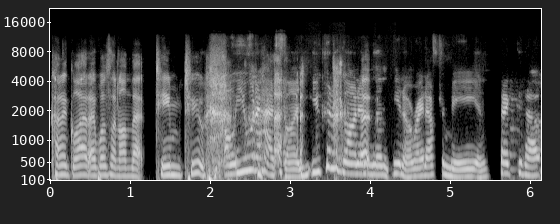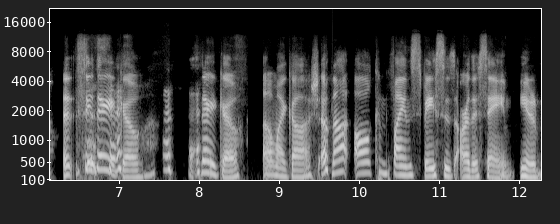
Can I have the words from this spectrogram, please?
kind of glad I wasn't on that team too. Oh, you would have had fun. You could have gone in, then, you know, right after me and checked it out. Uh, See, there you go. There you go. Oh my gosh. Oh, not all confined spaces are the same. You know,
